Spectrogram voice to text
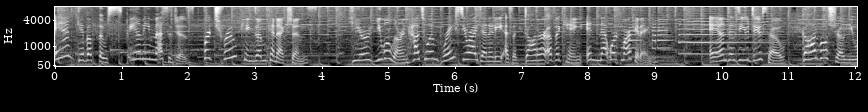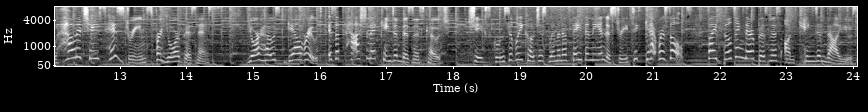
and give up those spammy messages for true kingdom connections. Here, you will learn how to embrace your identity as a daughter of the King in network marketing. And as you do so, God will show you how to chase His dreams for your business. Your host, Gail Root, is a passionate kingdom business coach. She exclusively coaches women of faith in the industry to get results by building their business on kingdom values.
